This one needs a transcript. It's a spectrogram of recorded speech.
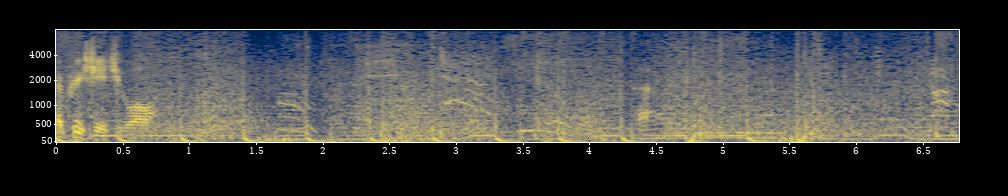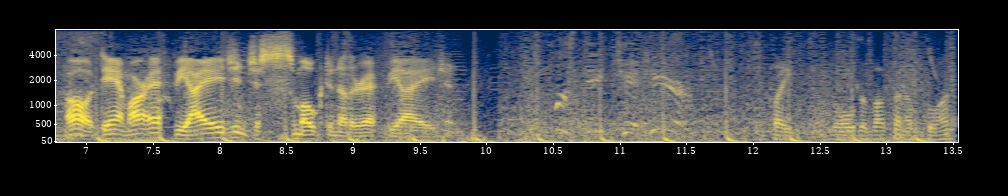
I appreciate you all. Oh damn, our FBI agent just smoked another FBI agent. First aid kit here! Like, rolled him up in a blunt.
